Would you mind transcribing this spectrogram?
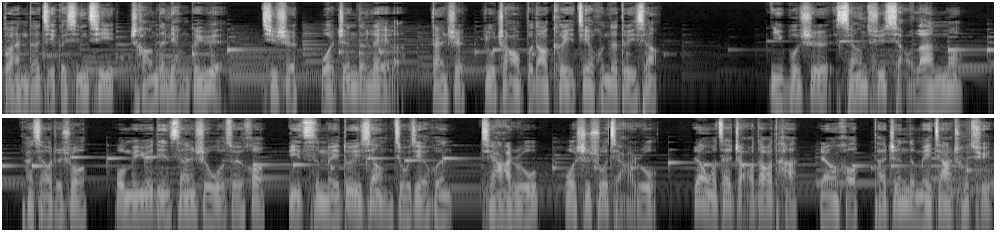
短的几个星期，长的两个月。其实我真的累了，但是又找不到可以结婚的对象。你不是想娶小兰吗？他笑着说：“我们约定三十五岁后彼此没对象就结婚。假如我是说假如，让我再找到她，然后她真的没嫁出去，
